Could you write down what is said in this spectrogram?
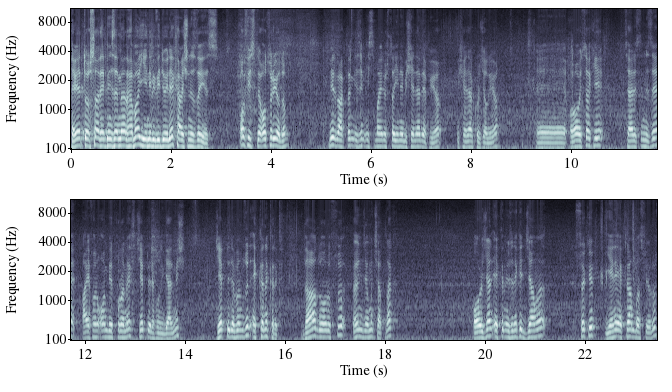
Evet dostlar hepinize merhaba. Yeni bir video ile karşınızdayız. Ofiste oturuyordum. Bir baktım bizim İsmail Usta yine bir şeyler yapıyor. Bir şeyler kurcalıyor. Ee, oysa ki servisimize iPhone 11 Pro Max cep telefonu gelmiş. Cep telefonumuzun ekranı kırık. Daha doğrusu ön camı çatlak. Orijinal ekran üzerindeki camı söküp yeni ekran basıyoruz.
